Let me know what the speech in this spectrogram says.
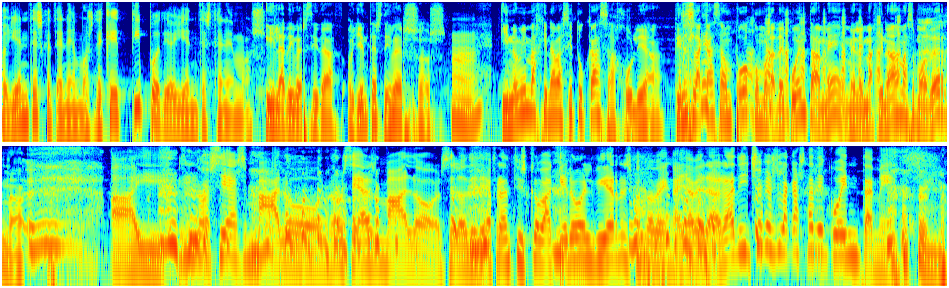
oyentes que tenemos, de qué tipo de oyentes tenemos. Y la diversidad, oyentes diversos. Mm. Y no me imaginaba así tu casa, Julia. Tienes la casa un poco como la de Cuéntame, me la imaginaba más moderna. Ay, no seas malo, no seas malo. Se lo diré a Francisco Vaquero el viernes cuando venga, ya verás. Ha dicho que es la casa de Cuéntame. No,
